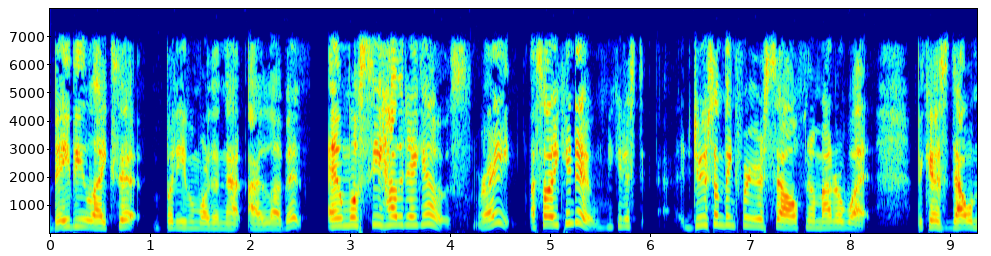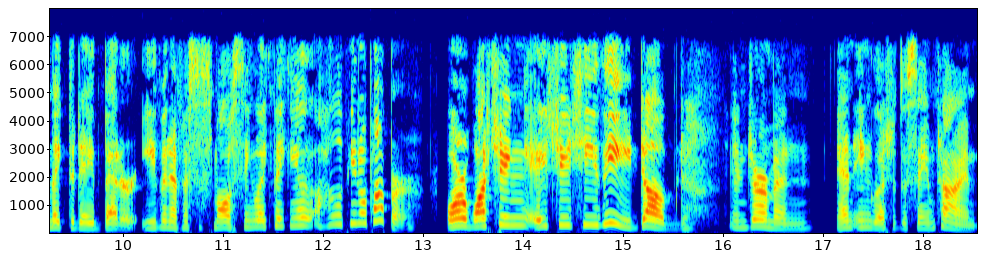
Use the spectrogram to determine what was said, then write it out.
baby likes it, but even more than that, I love it. And we'll see how the day goes, right? That's all you can do. You can just do something for yourself no matter what because that will make the day better, even if it's the smallest thing like making a, a jalapeno popper or watching HGTV dubbed in German and English at the same time.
